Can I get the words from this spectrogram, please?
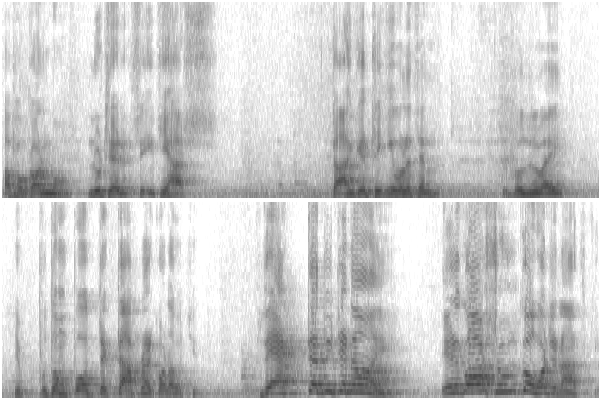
অপকর্ম, লুটের ইতিহাস। তা আগে ঠিকই বলেছেন বজলু ভাই যে প্রথম প্রত্যেকটা আপনার করা উচিত। শুধু একটা, দুইটা নয়, এরকম অসংখ্য ঘটনা আজকে।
